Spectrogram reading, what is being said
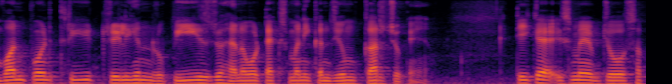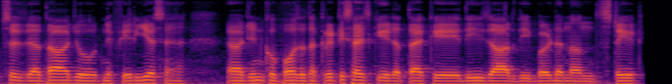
1.3 ट्रिलियन रुपीज़ जो है ना, वो टैक्स मनी कंज्यूम कर चुके हैं। ठीक है, इसमें जो सबसे ज़्यादा जो नेफेरियस हैं जिनको बहुत ज़्यादा क्रिटिसाइज़ किया जाता है कि these are the burden on state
